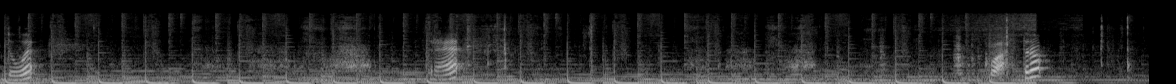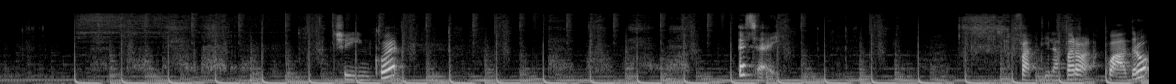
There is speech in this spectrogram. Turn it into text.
due. Tre. Quattro. Cinque. E sei Infatti la parola quadro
